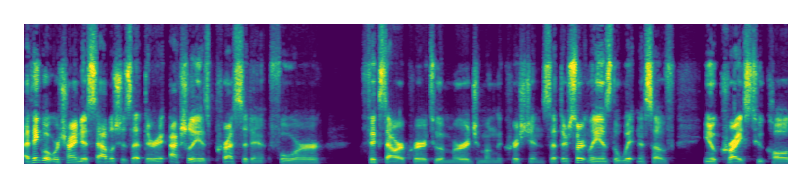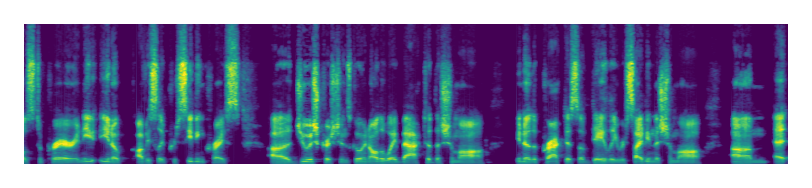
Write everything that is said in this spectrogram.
I think what we're trying to establish is that there actually is precedent for fixed hour prayer to emerge among the Christians, that there certainly is the witness of you know Christ who calls to prayer, and you know obviously preceding Christ, uh, Jewish Christians going all the way back to the Shema, you know the practice of daily reciting the Shema um, at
